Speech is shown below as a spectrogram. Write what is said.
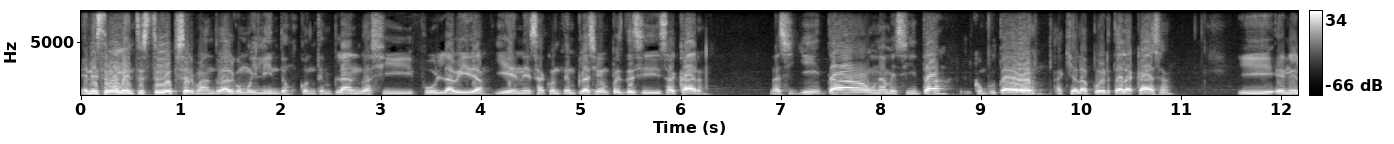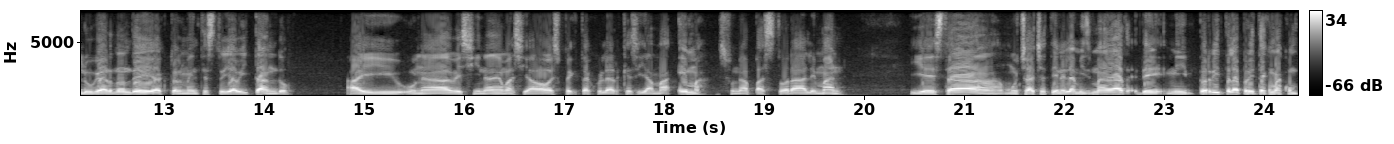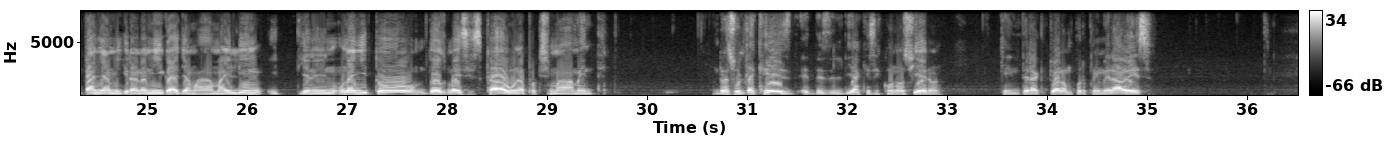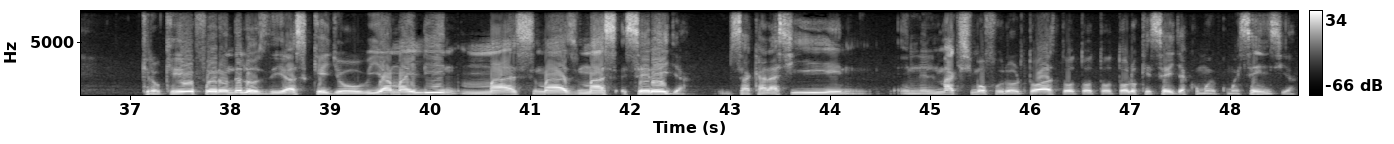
En este momento estoy observando algo muy lindo, contemplando así full la vida y en esa contemplación pues decidí sacar una sillita, una mesita, el computador aquí a la puerta de la casa y en el lugar donde actualmente estoy habitando hay una vecina demasiado espectacular que se llama Emma, es una pastora alemán. Y esta muchacha tiene la misma edad de mi perrita, la perrita que me acompaña, mi gran amiga llamada Maylin, y tienen un añito, dos meses cada una aproximadamente. Resulta que desde, el día que se conocieron, que interactuaron por primera vez, creo que fueron de los días que yo vi a Maylin más, más, más ser ella, sacar así en el máximo furor todo, todo, todo, todo, lo que es ella como, como esencia.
